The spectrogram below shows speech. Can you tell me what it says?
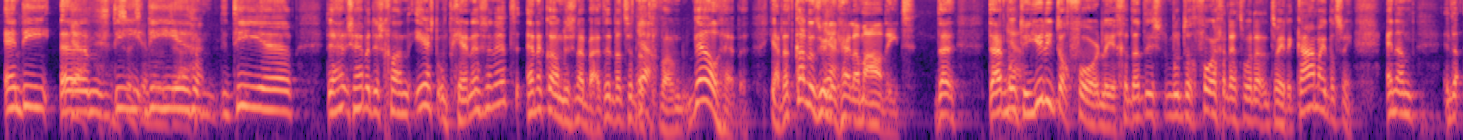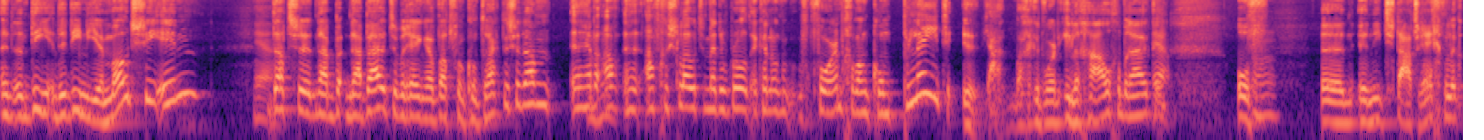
En die, ehm, die, die, noemt, ja. eh, die, eh, de- ze hebben dus gewoon eerst ontkennen ze het. En dan komen ze naar buiten dat ze dat Ja. gewoon wel hebben. Ja, dat kan natuurlijk Ja. helemaal niet. Daar, moeten jullie toch voor liggen. Dat is, moet toch voorgelegd worden aan de Tweede Kamer. Dat soort en dan, en dan, dan dien, die een motie in. Dat ze naar, naar buiten brengen wat voor contracten ze dan eh, hebben Mhm. af- eh, afgesloten met het World Economic Forum. Gewoon compleet, ja, mag ik het woord illegaal gebruiken? Mhm. Of eh, niet staatsrechtelijk,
